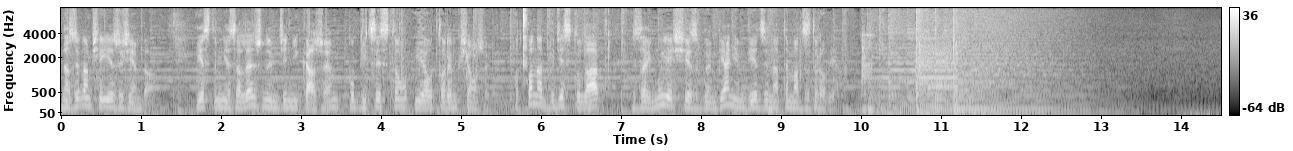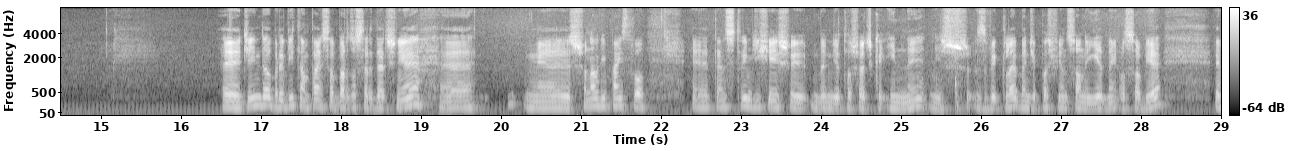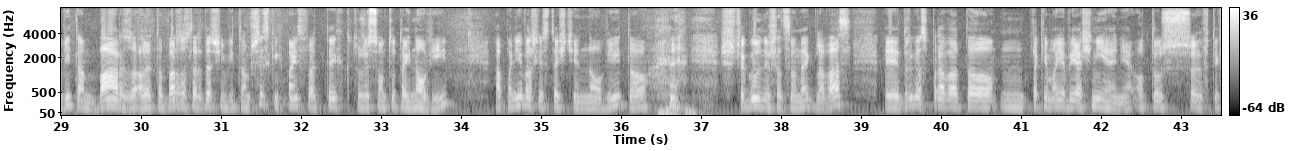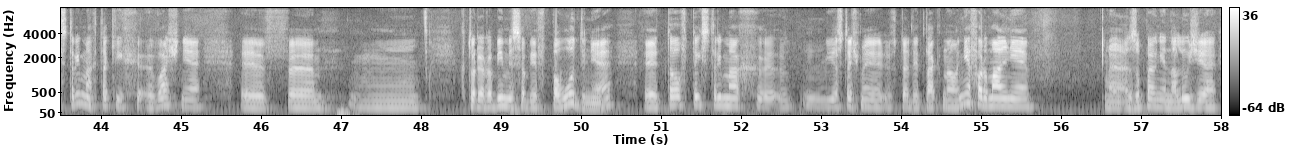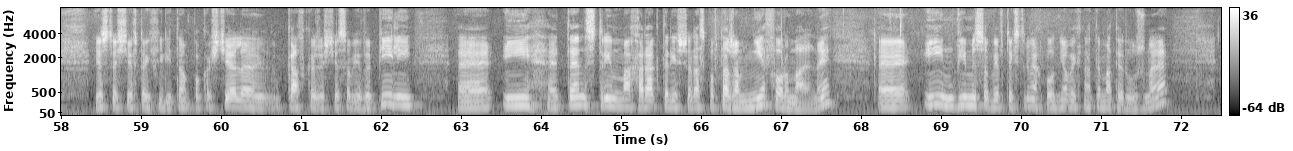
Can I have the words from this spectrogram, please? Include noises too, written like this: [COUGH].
Nazywam się Jerzy Zięba. Jestem niezależnym dziennikarzem, publicystą i autorem książek. Od ponad 20 lat zajmuję się zgłębianiem wiedzy na temat zdrowia. E, dzień dobry, witam Państwa bardzo serdecznie. E, e, szanowni Państwo, ten stream dzisiejszy będzie troszeczkę inny niż zwykle. Będzie poświęcony jednej osobie. Witam bardzo, ale to bardzo serdecznie witam wszystkich Państwa, tych, którzy są tutaj nowi. A ponieważ jesteście nowi, to [LAUGHS] szczególny szacunek dla Was. Druga sprawa to mm, takie moje wyjaśnienie. Otóż w tych streamach takich właśnie w, mm, które robimy sobie w południe, y, to w tych streamach jesteśmy wtedy tak, no, nieformalnie, e, zupełnie na luzie. Jesteście w tej chwili tam po kościele, kawkę żeście sobie wypili. E, I ten stream ma charakter, jeszcze raz powtarzam, nieformalny. E, I mówimy sobie w tych streamach południowych na tematy różne.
